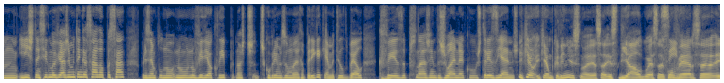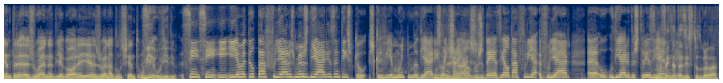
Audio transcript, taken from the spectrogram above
um, e isto tem sido uma viagem muito engraçada ao passado. Por exemplo, no, no, no videoclipe, nós des- descobrimos uma rapariga que é a Matilde Belo, que Uhum. fez a personagem de Joana com os 13 anos. E que, é, e que é um bocadinho isso, não é? Essa, esse diálogo, essa Sim. conversa entre a Joana de agora e a Joana adolescente. O vídeo. O vídeo. Sim, sim, e, e a Matilde está a folhear os meus diários antigos, porque eu escrevia muito no meu diário, Os tenho para alguns 10, e ela está a folhear, a folhear, ah, o, o diário dos 13 anos. Mas ainda E tens isso tudo guardado?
